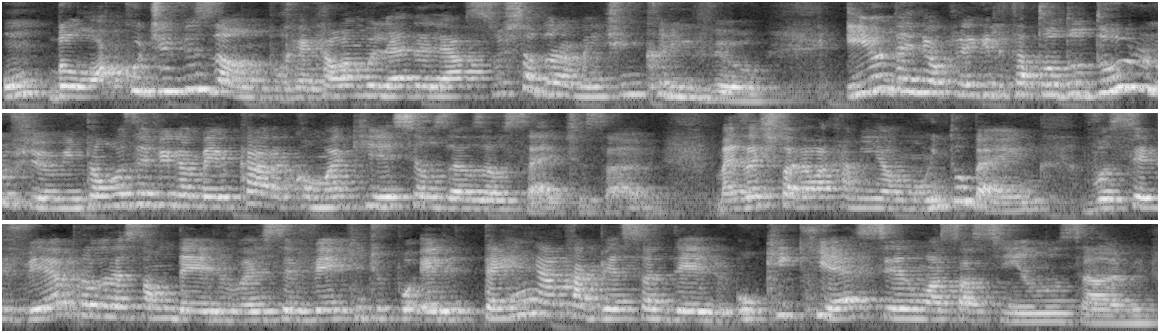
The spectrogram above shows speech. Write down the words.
um bloco de visão, porque aquela mulher dele é assustadoramente incrível. E o Daniel Craig, ele tá todo duro no filme, então você fica meio, cara, como é que esse é o 007, sabe? Mas a história, ela caminha muito bem, você vê a progressão dele, você vê que, tipo, ele tem na cabeça dele o que que é ser um assassino, sabe?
